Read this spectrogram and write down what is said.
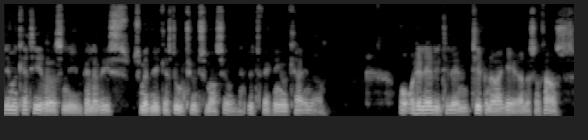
demokratirörelsen i Belarus som ett lika stort hot som han såg utvecklingen i Ukraina. Och, och det ledde till den typen av agerande som fanns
